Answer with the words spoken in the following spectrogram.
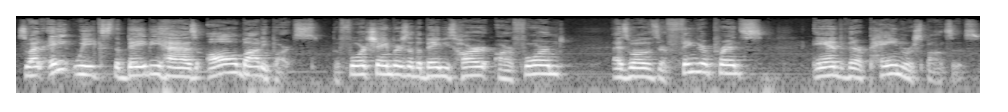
So at eight weeks, the baby has all body parts. The four chambers of the baby's heart are formed, as well as their fingerprints and their pain responses.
